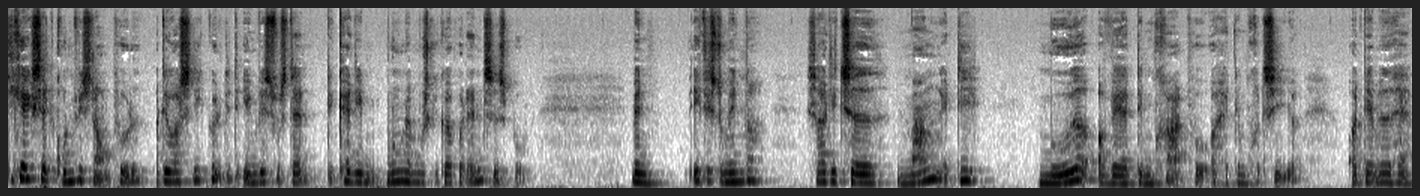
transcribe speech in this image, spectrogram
De kan ikke sætte grundvis navn på det, og det er også ligegyldigt i en vis forstand. Det kan de, nogle af dem måske gøre på et andet tidspunkt. Men ikke desto mindre, så har de taget mange af de måder at være demokrat på, og have demokratier, og dermed have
